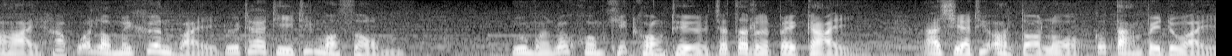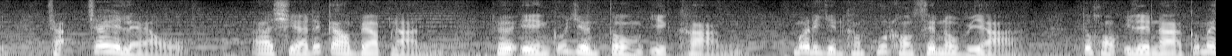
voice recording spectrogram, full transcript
อายหากว่าเราไม่เคลื่อนไหวด้วยท่าทีที่เหมาะสม ดูเหมือนว่าความคิดของเธอจะเตลิดไปไกล อาเชียที่อ่อนต่อโลกก็ตามไปด้วยชะใช่แล้ว อาเชียได้กล่าวแบบนั้น เธอเองก็ยืนตรงอีกครั้งเมื่อได้ยินคำพูดของเซโนเวีย ตัวของอิเลนาก็ไม่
